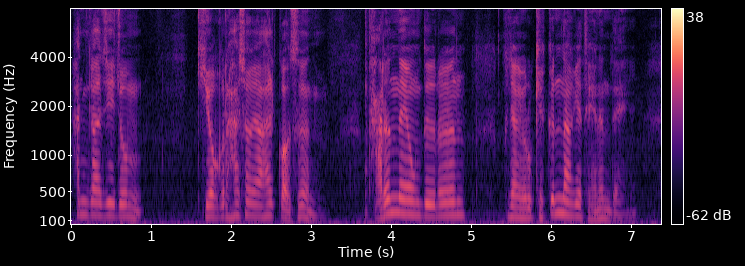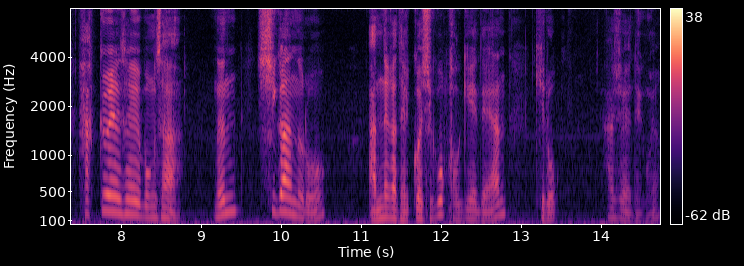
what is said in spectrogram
한 가지 좀 기억을 하셔야 할 것은 다른 내용들은 그냥 이렇게 끝나게 되는데 학교에서의 봉사는 시간으로 안내가 될 것이고 거기에 대한 기록 하셔야 되고요.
